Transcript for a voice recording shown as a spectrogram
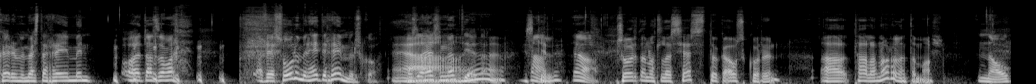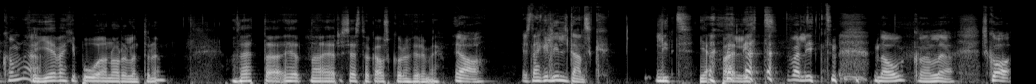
hver er með mesta reyminn og þetta alls saman. Af því að sonum minn heitir reymur sko. Þess að þessu nefndi ég þetta. já, já, Svo er þetta náttúrulega sérstök áskorun að tala norrlöndamál nákvæmlega. Því ég hef ekki búið á norrlöndunum og þetta hérna, er sérstök áskorun fyrir mig. Já, ég snakki lildansk lít, Já, bara lít. Bara lít. Nákvæmlega, sko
